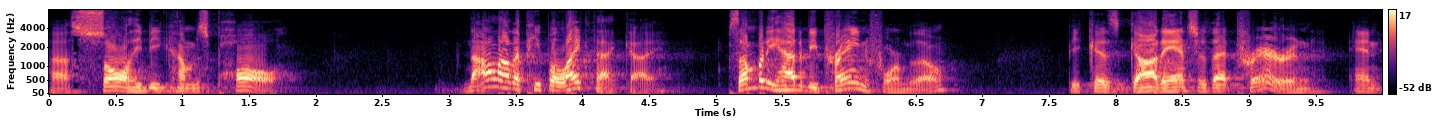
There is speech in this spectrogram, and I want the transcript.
uh, Saul. He becomes Paul. Not a lot of people like that guy. Somebody had to be praying for him, though, because God answered that prayer and, and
